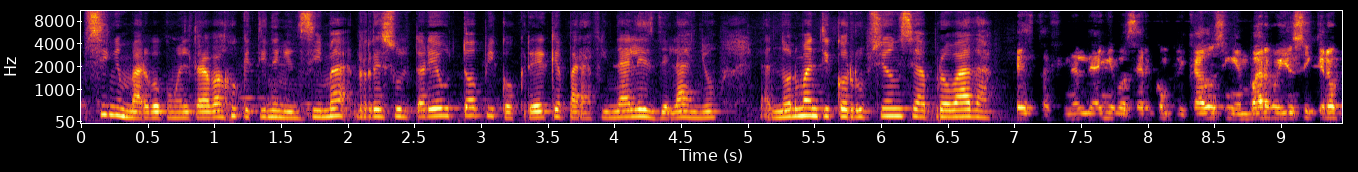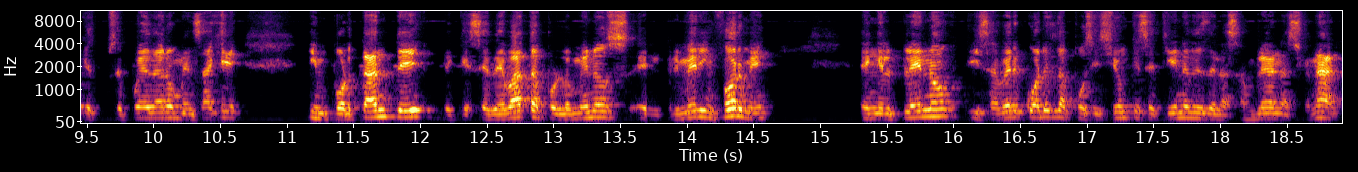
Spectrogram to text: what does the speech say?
Sin embargo, con el trabajo que tienen encima, resultaría utópico creer que para finales del año la norma anticorrupción sea aprobada. Hasta final de año va a ser complicado, sin embargo, yo sí creo que se puede dar un mensaje importante de que se debata por lo menos el primer informe en el Pleno y saber cuál es la posición que se tiene desde la Asamblea Nacional.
